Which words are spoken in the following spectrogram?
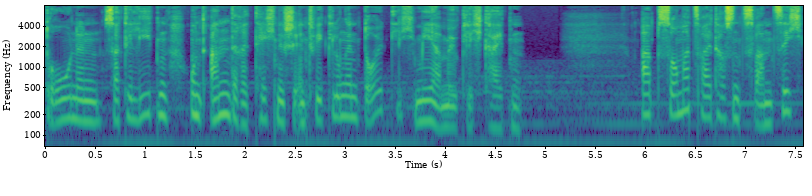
Drohnen, Satelliten und andere technische Entwicklungen deutlich mehr Möglichkeiten. Ab Sommer 2020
